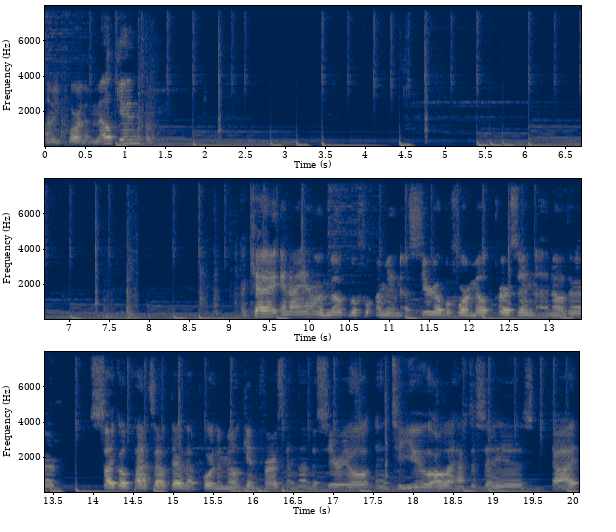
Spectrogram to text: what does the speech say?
Let me pour the milk in. Okay, and I am a milk before, I mean, a cereal before milk person. I know there are psychopaths out there that pour the milk in first and then the cereal. And to you, all I have to say is die.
